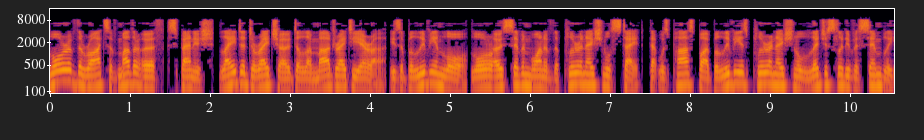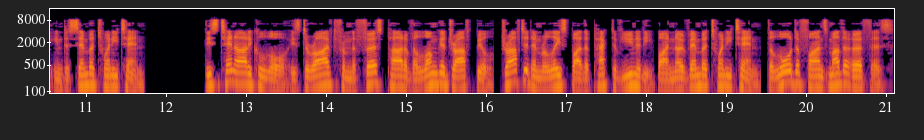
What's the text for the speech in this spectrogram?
Law of the Rights of Mother Earth Spanish, Ley de Derecho de la Madre Tierra is a Bolivian law Law 071 of the plurinational state, that was passed by Bolivia's Plurinational Legislative Assembly in December 2010. This 10-article law is derived from the first part of a longer draft bill, drafted and released by the Pact of Unity by November 2010. The law defines Mother Earth as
